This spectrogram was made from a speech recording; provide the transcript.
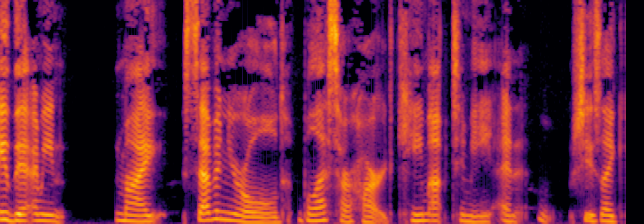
the i mean my seven year old, bless her heart, came up to me and she's like,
